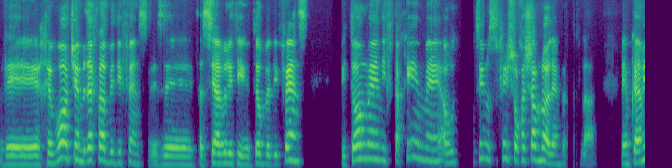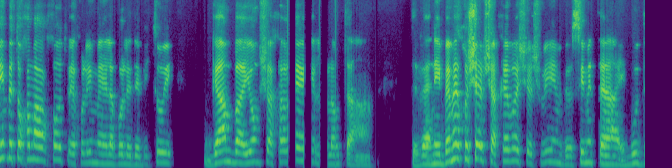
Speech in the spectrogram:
וחברות שהן בדרך כלל בדיפנס, וזה תעשייה אווירית יותר בדיפנס, פתאום אה, נפתחים אה, ערוצים נוספים שלא חשבנו עליהם בכלל, והם קיימים בתוך המערכות ויכולים אה, לבוא לידי ביטוי גם ביום שאחרי לעולמות ה... ואני באמת חושב שהחבר'ה שיושבים ועושים את העיבוד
